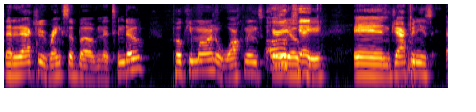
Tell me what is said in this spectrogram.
that it actually ranks above Nintendo, Pokemon, Walkman's karaoke, and Japanese uh,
